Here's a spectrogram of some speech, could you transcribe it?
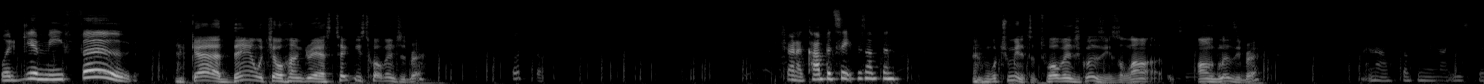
would give me food. God damn, with your hungry ass. Take these 12 inches, bro. What the? Trying to compensate for something? What you mean? It's a 12 inch glizzy. It's a long, it's a long glizzy, bro. I know something you're not used to.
